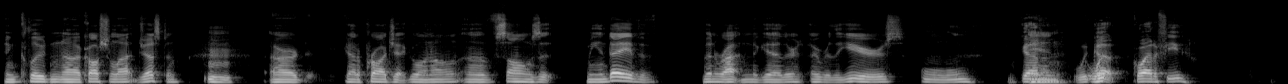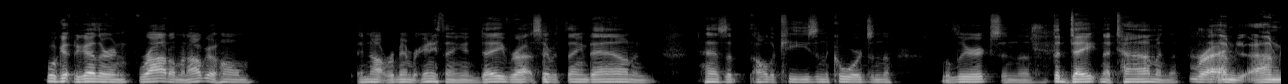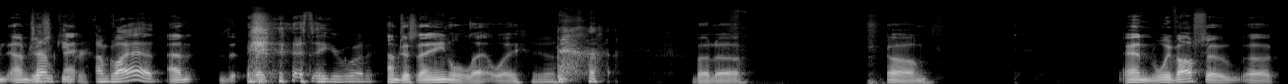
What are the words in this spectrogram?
including uh, Caution Light Justin, Mhm. are got a project going on of songs that me and Dave have been writing together over the years. mm, we got 'em. And we what- got quite a few. We'll get together and write them, and I'll go home and not remember anything. And Dave writes everything down and has it, all the keys and the chords and the the lyrics and the the date and the time and the. Right. I'm I'm I'm just Timekeeper. I'm glad I'm that you're what. I'm just anal that way. Yeah. but uh um and we've also uh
